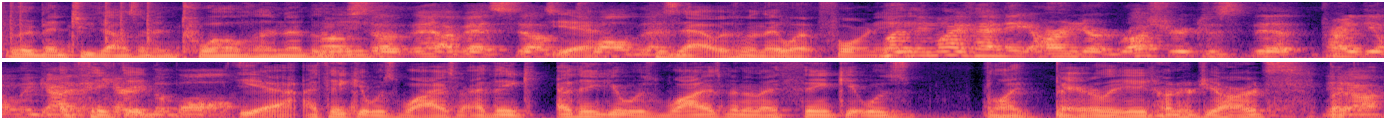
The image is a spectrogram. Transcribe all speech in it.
It would have been 2012 then, I No, believe. so, yeah, I bet it's yeah, 2012 because that was when they went four and eight. But they might have had an 800 yard rusher because they're probably the only guy I that carried they- the ball. Yeah, I think it was Weisman. I think I think it was Weisman, and I think it was like barely 800 yards. But Yeah.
